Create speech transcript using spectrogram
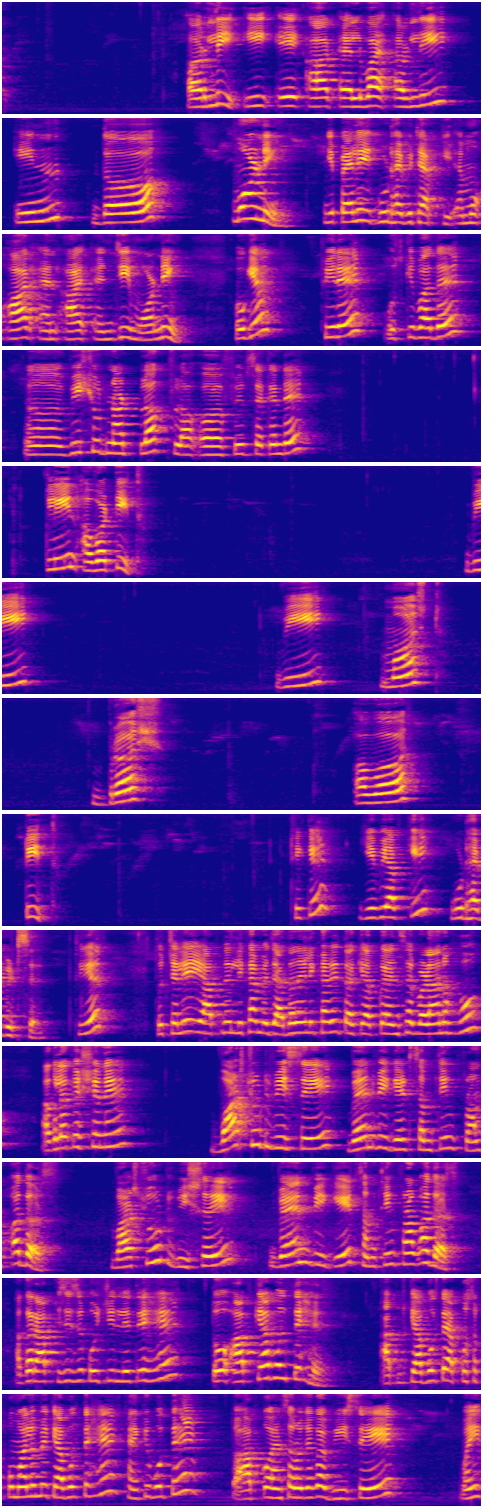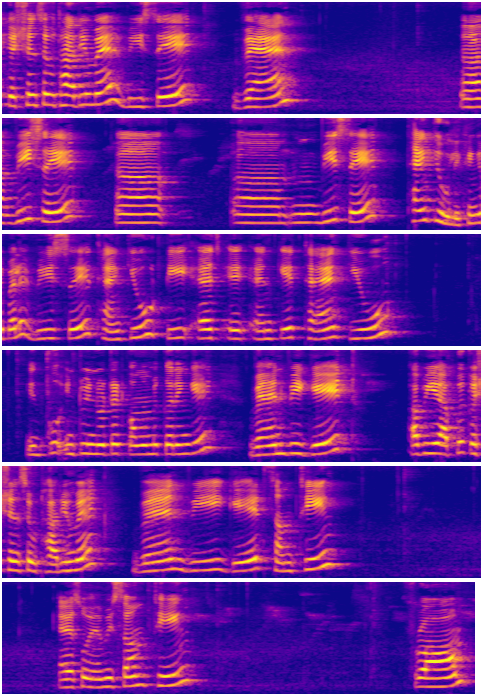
early E A R L Y early in the morning ये पहली good habit है आपकी M O R N I N G morning हो गया। फिर है, उसके बाद है वी शुड नॉट प्लग फिर सेकंड है clean our teeth we we must brush our teeth ठीक है? ये भी आपकी गुड हैबिट्स है क्लियर तो चलिए, ये आपने लिखा, मैं ज़्यादा नहीं लिखा रही ताकि आपका आंसर बड़ा ना हो। अगला क्वेश्चन है what should we say when we get something from others what should we say when we get something from others अगर आप किसी से कोई चीज़ लेते हैं तो आप क्या बोलते हैं? आप क्या बोलते हैं? आपको सबको मालूम है क्या बोलते हैं? थैंक यू बोलते हैं। तो आपको आंसर हो जाएगा वी से वही क्वेश्चन से उठा रही हूँ मैं we say when we say we say thank you लिखेंगे पहले। We say thank you T H A N K thank you इनको इंटू इन्वर्टेड कॉमो में करेंगे। वैन वी गेट अब ये आपके क्वेश्चन से उठा रही हूँ मैं। When we get something S O M E something from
